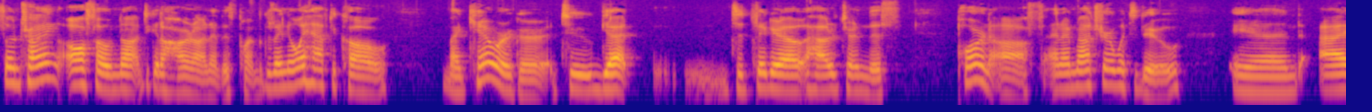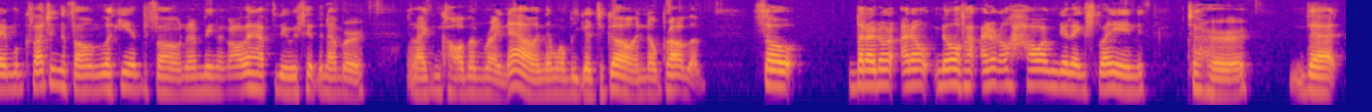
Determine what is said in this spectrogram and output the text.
So I'm trying also not to get a hard on at this point because I know I have to call my care worker to get to figure out how to turn this porn off, and I'm not sure what to do. And I'm clutching the phone, looking at the phone, and I'm being like, all I have to do is hit the number and I can call them right now, and then we'll be good to go, and no problem. So, but I don't, I don't know if I don't know how I'm gonna explain to her that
